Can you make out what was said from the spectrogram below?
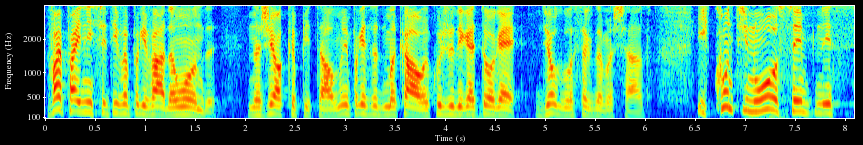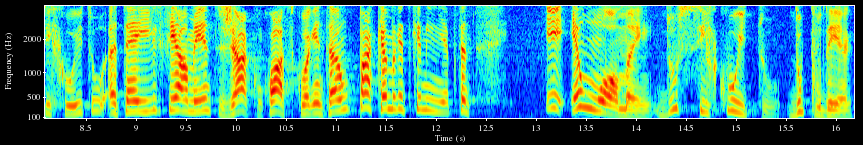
vai para a iniciativa privada, onde? Na Geocapital, uma empresa de Macau, cujo diretor é Diogo Lacerda Machado. E continuou sempre nesse circuito até ir realmente, já com quase 40, para a Câmara de Caminha. Portanto, é, é um homem do circuito do poder,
